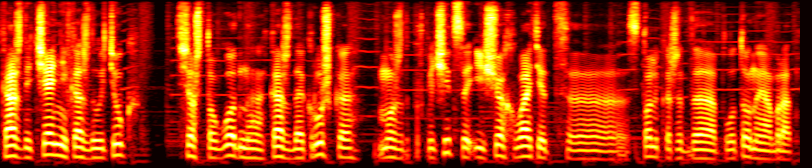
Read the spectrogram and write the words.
Каждый чайник, каждый утюг все что угодно, каждая кружка может подключиться, и еще хватит э, столько же до Плутона и обратно.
